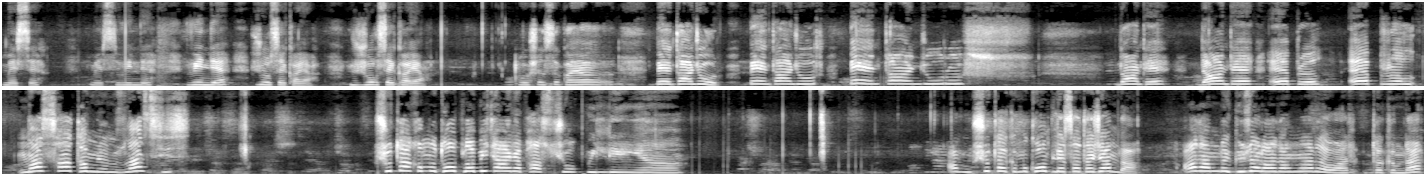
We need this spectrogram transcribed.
Messi. Messi Vinde. Vinde. Jose Kaya. Jose Kaya. Jose Kaya. Ben Tancur. Ben Tancur. Ben Tancur. Dante. Dante. April. April. Nasıl atamıyorsunuz lan siz? Şu takımı topla bir tane pas çok bildiğin ya. Abi şu takımı komple satacağım da. Adamda güzel adamlar da var takımda.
